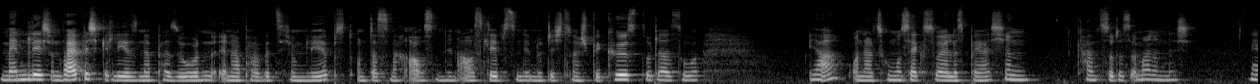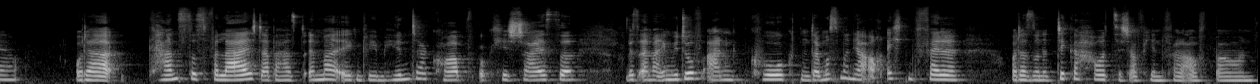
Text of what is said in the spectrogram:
männlich und weiblich gelesene Person in einer Paarbeziehung lebst und das nach außen hin auslebst, indem du dich zum Beispiel küsst oder so. Ja, und als homosexuelles Pärchen kannst du das immer noch nicht. Ja. Oder kannst es vielleicht, aber hast immer irgendwie im Hinterkopf, okay, scheiße, wirst einmal irgendwie doof angeguckt und da muss man ja auch echt ein Fell oder so eine dicke Haut sich auf jeden Fall aufbauen.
